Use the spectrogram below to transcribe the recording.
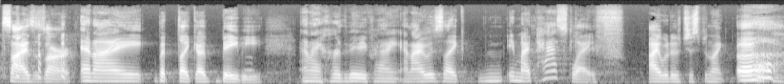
sizes are. And I, but like a baby, and I heard the baby crying, and I was like, in my past life, I would have just been like, ugh.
